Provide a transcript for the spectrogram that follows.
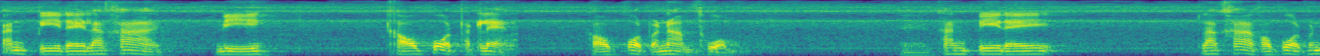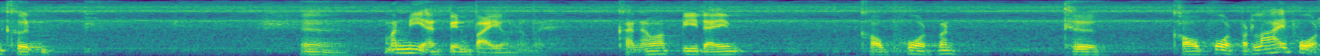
ขั้นปีใดราคาดี เขาโพดผัดแรงเขาโพดประน้ำถ่วมขั้นปีใดราคาเขาโพดมันขึ้นเออมันมีอันเป็นไปวนออกไปคันว่าปีใดเขาโพดมันถือเขาโพดปัดร้ายโพด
